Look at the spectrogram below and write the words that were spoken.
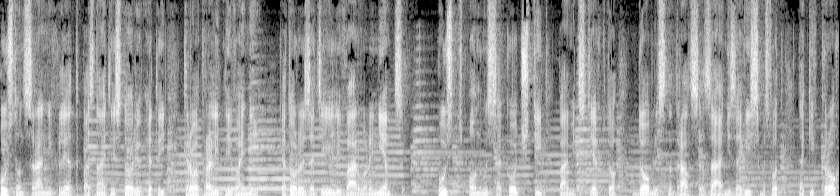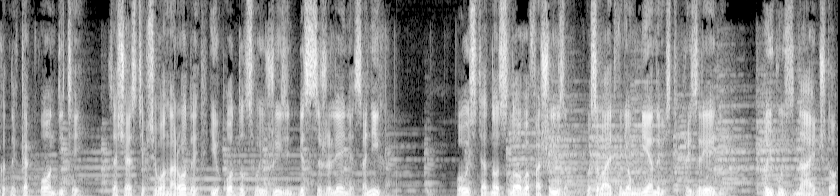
Пусть он с ранних лет познает историю этой кровопролитной войны, которую затеяли варвары-немцы. Пусть он высоко чтит память тех, кто доблестно дрался за независимость вот таких крохотных, как он, детей, за счастье всего народа и отдал свою жизнь без сожаления за них. Пусть одно слово «фашизм» вызывает в нем ненависть, презрение. Ну и пусть знает, что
